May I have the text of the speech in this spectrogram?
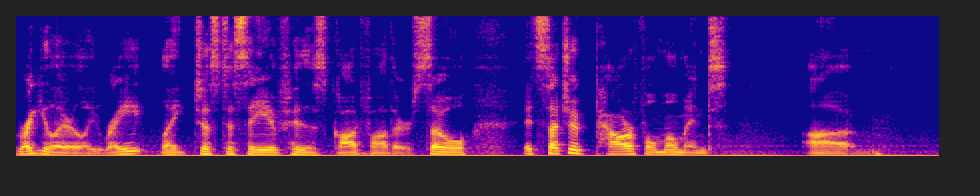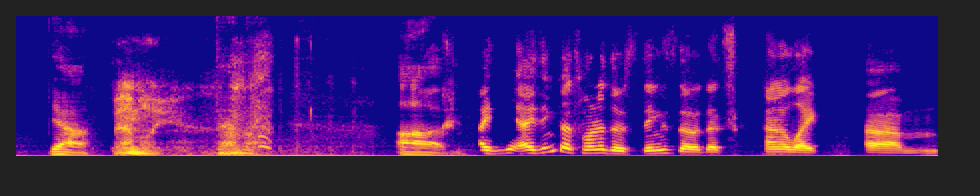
regularly, right? Like just to save his godfather. So it's such a powerful moment. Um, yeah, family. family. Um, I th- I think that's one of those things though that's kind of like um,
